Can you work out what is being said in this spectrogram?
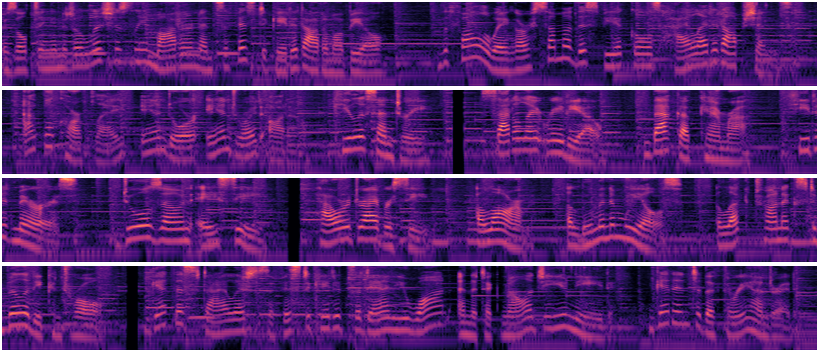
resulting in a deliciously modern and sophisticated automobile. The following are some of this vehicle's highlighted options. Apple CarPlay and or Android Auto, keyless entry, satellite radio, backup camera, heated mirrors, dual zone AC, power driver seat, alarm, aluminum wheels, electronic stability control. Get the stylish, sophisticated sedan you want and the technology you need. Get into the 300.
